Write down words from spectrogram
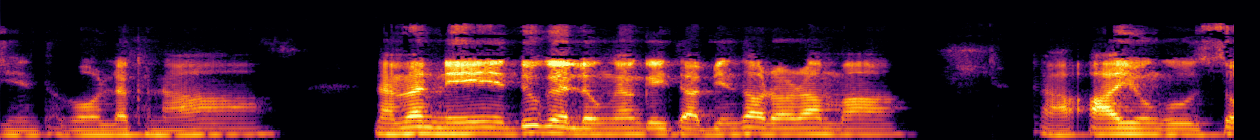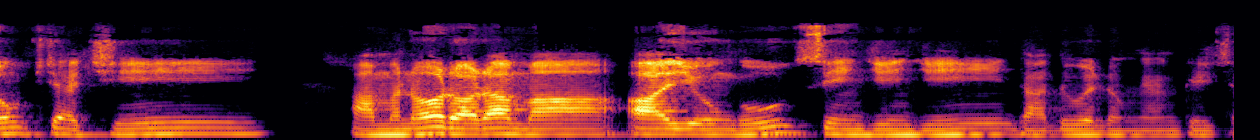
ခြင်းသဘောလက္ခဏာနံပါတ်2သူကလုပ်ငန်းကိစ္စပြင်ဆောက်တော်ရမှာဒါအာယုံကိုစုံဖြတ်ခြင်းအာမနောတော်ရမှာအာယုံကိုစင်ကျင်ခြင်းဒါသူ့ရဲ့လုပ်ငန်းကိစ္စ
